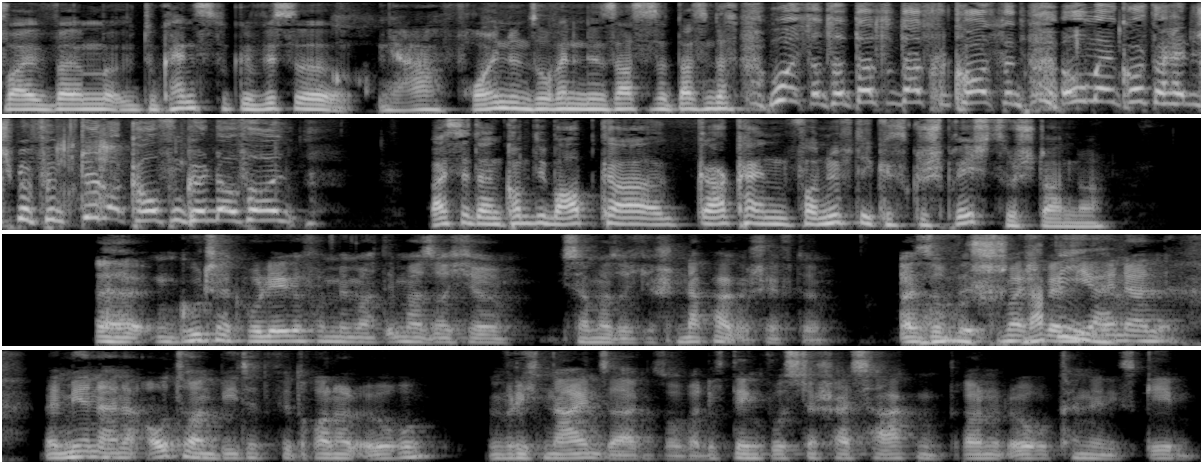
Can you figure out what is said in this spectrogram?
Weil, weil du kennst gewisse, ja, Freundinnen so, wenn du sagst, das und das, oh, das hat das und das gekostet. Oh mein Gott, da hätte ich mir fünf Döner kaufen können davon. Weißt du, dann kommt überhaupt gar, gar kein vernünftiges Gespräch zustande. Äh, ein guter Kollege von mir macht immer solche, ich sag mal, solche Schnappergeschäfte. Also Oh, zum Beispiel, wenn mir einer, wenn mir einer ein Auto anbietet für 300 Euro, dann würde ich Nein sagen, so, weil ich denke, wo ist der scheiß Haken? 300 Euro kann ja nichts geben.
